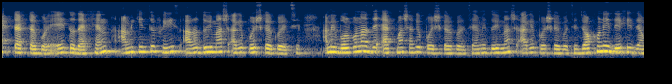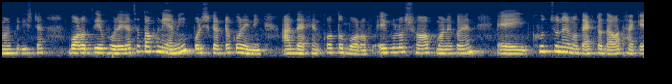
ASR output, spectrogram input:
একটা একটা করে। এই তো দেখেন, আমি কিন্তু ফ্রিজ আরও দুই মাস আগে পরিষ্কার করেছি। আমি বলব না যে এক মাস আগে পরিষ্কার করেছি, আমি দুই মাস আগে পরিষ্কার করেছি। যখনই দেখি যে আমার ফ্রিজটা বরফ দিয়ে ভরে গেছে, তখনই আমি পরিষ্কারটা করে নিই। আর দেখেন কত বরফ, এগুলো সব মনে করেন এই খুচুনের মতো একটা দেওয়া থাকে,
